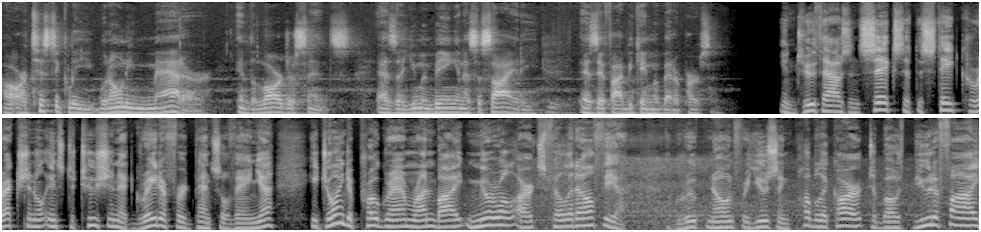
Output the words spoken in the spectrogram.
uh, artistically would only matter in the larger sense as a human being in a society as if I became a better person. In 2006, at the State Correctional Institution at Graterford, Pennsylvania, he joined a program run by Mural Arts Philadelphia, a group known for using public art to both beautify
